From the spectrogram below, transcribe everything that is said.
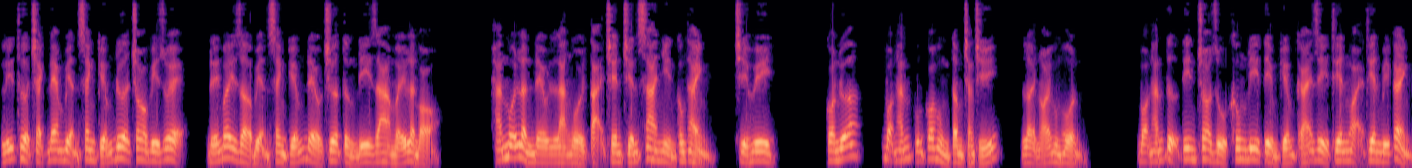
lý thừa trạch đem biển xanh kiếm đưa cho vi duệ, đến bây giờ biển xanh kiếm đều chưa từng đi ra mấy lần bỏ. Hắn mỗi lần đều là ngồi tại trên chiến xa nhìn công thành, chỉ huy. Còn nữa bọn hắn cũng có hùng tâm trang trí, lời nói hùng hồn. Bọn hắn tự tin cho dù không đi tìm kiếm cái gì thiên ngoại thiên bí cảnh,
